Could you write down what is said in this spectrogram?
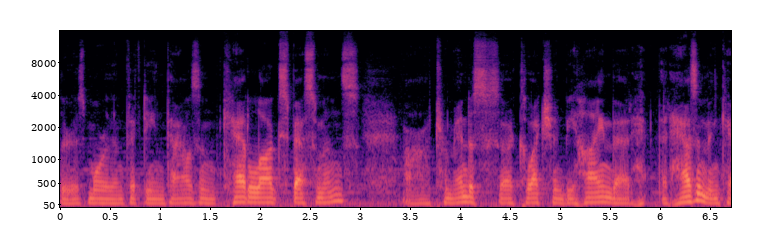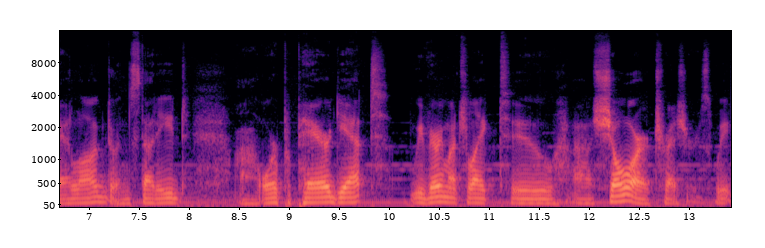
There is more than 15,000 catalog specimens, a tremendous uh, collection behind that that hasn't been cataloged and studied uh, or prepared yet. We very much like to uh, show our treasures. We,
